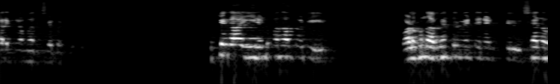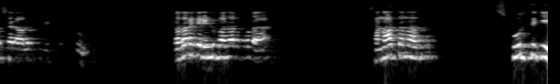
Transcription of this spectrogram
కార్యక్రమాన్ని చేపట్టింది. ముఖ్యంగా ఈ రెండు పదాలతోటి వాళ్ళకున్న అభ్యంతరం ఏంటనేటువంటి విషయాన్ని ఒకసారి ఆలోచన చేసినప్పుడు ప్రధానంగా రెండు పదాలు కూడా సనాతన స్ఫూర్తికి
